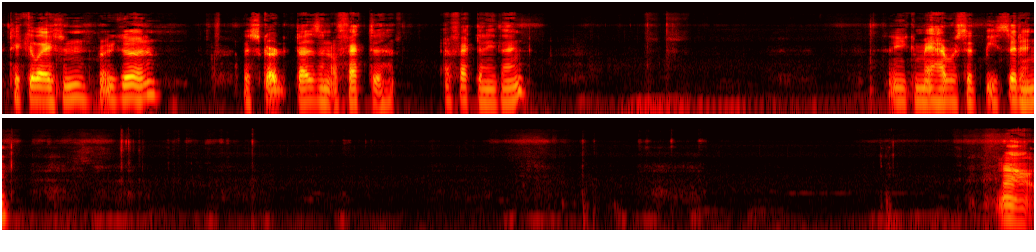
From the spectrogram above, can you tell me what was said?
Articulation, pretty good. The skirt doesn't affect affect anything. So you can have her sit be sitting. Now,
